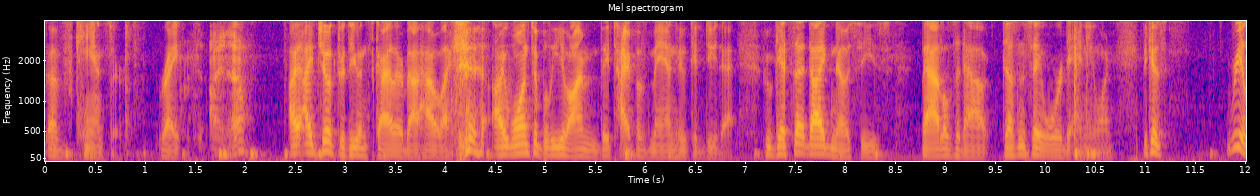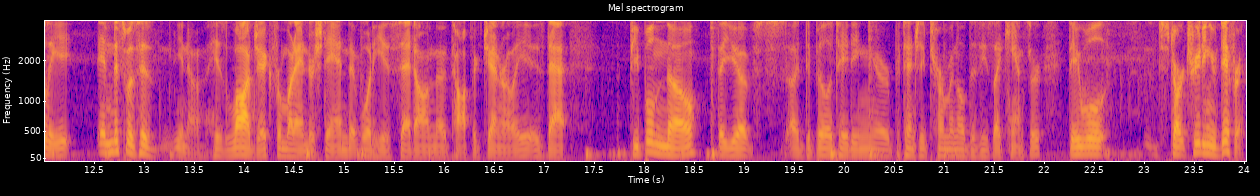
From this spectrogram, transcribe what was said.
of cancer, right? I know. I, I joked with you and Skylar about how like I want to believe I'm the type of man who could do that, who gets that diagnosis, battles it out, doesn't say a word to anyone, because really, and this was his you know his logic from what I understand of what he has said on the topic generally is that people know that you have a debilitating or potentially terminal disease like cancer, they will start treating you different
